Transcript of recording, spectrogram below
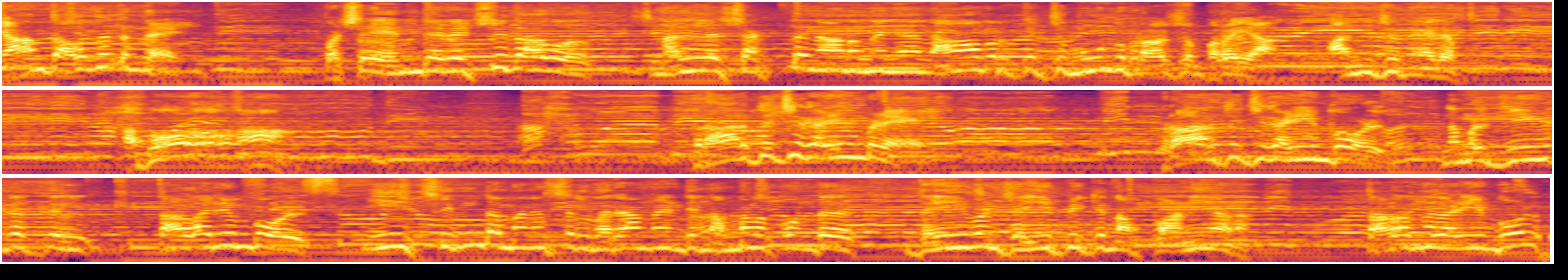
ഞാൻ തളർന്നിട്ടുണ്ടേ. പക്ഷെ എന്റെ രക്ഷിതാവ് നല്ല ശക്തനാണെന്ന് ഞാൻ ആവർത്തിച്ച് മൂന്ന് പ്രാവശ്യം പറയാം. അഞ്ചു നേരം. അപ്പോ ആ. പ്രാർത്ഥിച്ചു കഴിയുമ്പോഴേ പ്രാർത്ഥിച്ചു കഴിയുമ്പോൾ നമ്മൾ ജീവിതത്തിൽ തളരുമ്പോൾ ഈ ചിന്ത മനസ്സിൽ വരാൻ വേണ്ടി നമ്മളെ കൊണ്ട് ദൈവം ചെയ്യിപ്പിക്കുന്ന പണിയാണ്. തളർന്നു കഴിയുമ്പോൾ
